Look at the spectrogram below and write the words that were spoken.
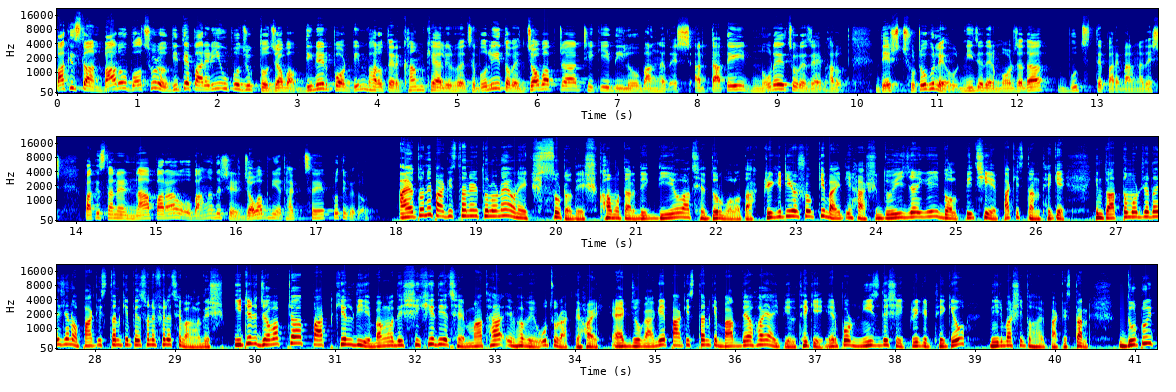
পাকিস্তান বারো বছরও দিতে পারেনি উপযুক্ত জবাব। দিনের পর দিন ভারতের খামখেয়ালি রয়েছে বলি, তবে জবাবটা ঠিকই দিল বাংলাদেশ। আর তাতেই নড়ে চড়ে যায় ভারত। দেশ ছোট হলেও নিজেদের মর্যাদা বুঝতে পারে বাংলাদেশ। পাকিস্তানের না পারা ও বাংলাদেশের জবাব নিয়ে থাকছে প্রতিবেদন। আয়তনে পাকিস্তানের তুলনায় অনেক ছোট দেশ। ক্ষমতার দিক দিয়েও আছে দুর্বলতা। ক্রিকেটীয় শক্তি বা ইতিহাস দুই জায়গায় দল পিছিয়ে পাকিস্তান থেকে। কিন্তু আত্মমর্যাদায় যেন পাকিস্তানকে পেছনে ফেলেছে বাংলাদেশ। ইটের জবাবটা পাটকেল দিয়ে বাংলাদেশ শিখিয়ে দিয়েছে, মাথা এভাবে উঁচু রাখতে হয়। এক যুগ আগে পাকিস্তানকে বাদ দেওয়া হয় আইপিএল থেকে। এরপর নিজ দেশে ক্রিকেট থেকেও নির্বাসিত হয় পাকিস্তান। দুটোই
